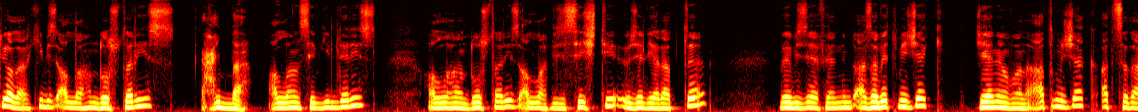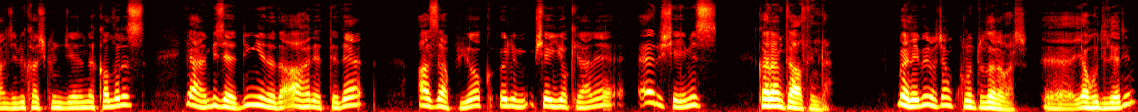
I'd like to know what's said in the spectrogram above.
Diyorlar ki biz Allah'ın dostlarıyız. Ahibba. Allah'ın sevgilileriyiz. Allah'ın dostlarıyız. Allah bizi seçti, özel yarattı ve bizi efendim azap etmeyecek. Cehennem falan atmayacak. Atsa da ancak birkaç gün cehennemde kalırız. Yani bize dünyada da ahirette de azap yok, ölüm şey yok yani. Her şeyimiz garanti altında. Böyle bir hocam kuruntuları var. Ee, Yahudilerin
